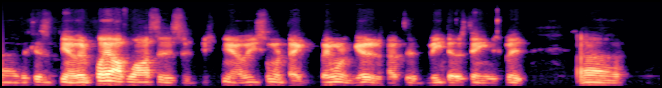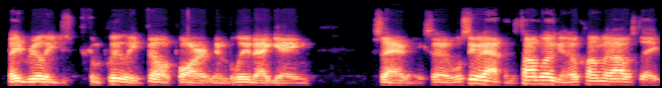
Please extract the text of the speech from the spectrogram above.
Uh, because you know their playoff losses, you know they just weren't they, they weren't good enough to beat those teams. But uh, they really just completely fell apart and blew that game Saturday. So we'll see what happens. Tom Logan, Oklahoma Iowa State.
